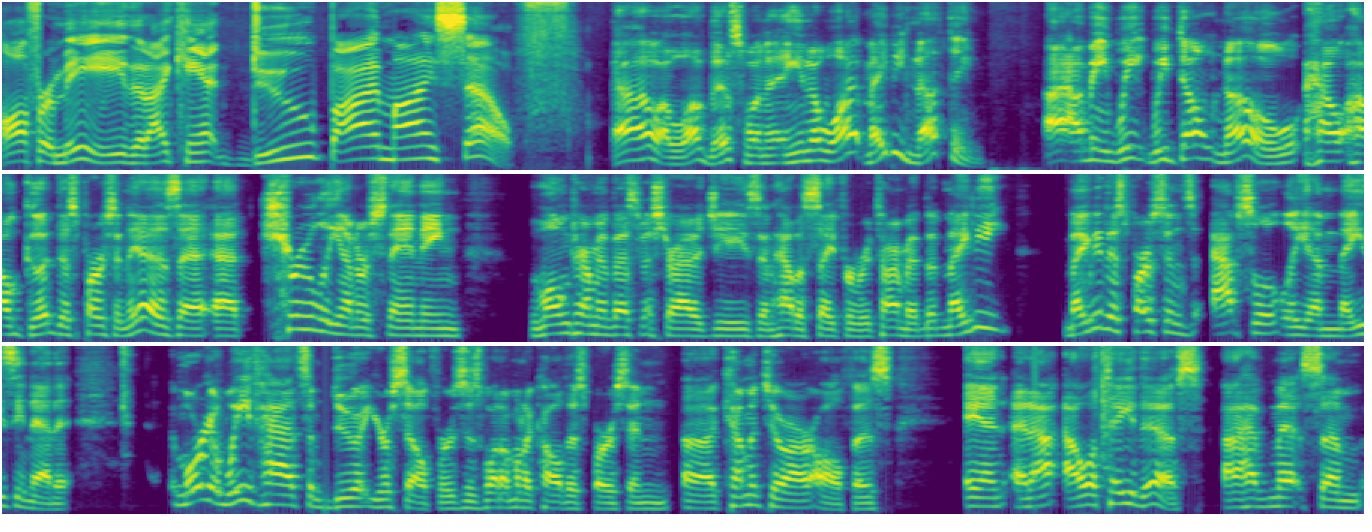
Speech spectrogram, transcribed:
offer me that I can't do by myself? Oh, I love this one. And you know what? Maybe nothing. I, I mean, we we don't know how how good this person is at, at truly understanding long term investment strategies and how to save for retirement. But maybe maybe this person's absolutely amazing at it. Morgan, we've had some do it yourselfers, is what I'm going to call this person, uh, come into our office. And, and I, I will tell you this I have met some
